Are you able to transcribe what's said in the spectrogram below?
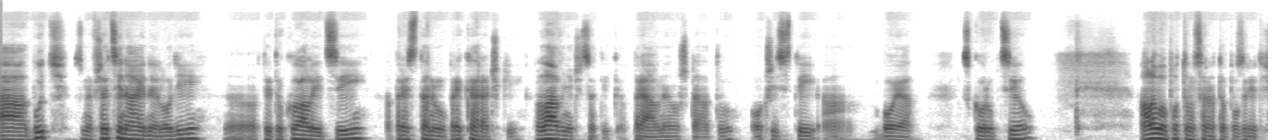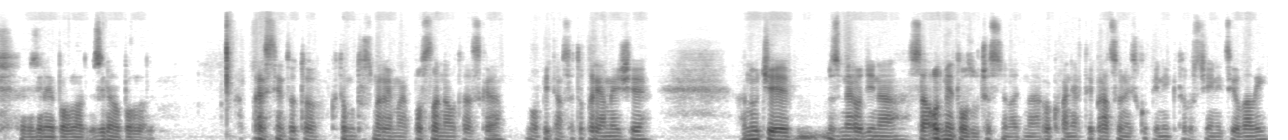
A buď sme všetci na jednej lodi e, v tejto koalícii a prestanú prekáračky, hlavne čo sa týka právneho štátu, očisty a boja s korupciou, alebo potom sa na to pozrieť z, inej pohľadu, z iného pohľadu. Presne toto, k tomuto smeruje moja posledná otázka. Opýtam sa to priamejšie. Hnutie Sme rodina sa odmietol zúčastňovať na rokovaniach tej pracovnej skupiny, ktorú ste iniciovali.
